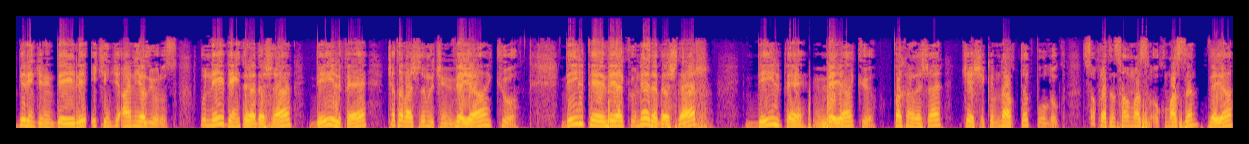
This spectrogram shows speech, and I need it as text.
Birincinin değili, ikinci aynı yazıyoruz. Bu neyi denktir arkadaşlar? Değil P çatal açtığımız için veya Q. Değil P veya Q nerede arkadaşlar? Değil P veya Q. Bakın arkadaşlar C şıkkını ne yaptık? Bulduk. Sokrat'ın savunmasını okumazsın veya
